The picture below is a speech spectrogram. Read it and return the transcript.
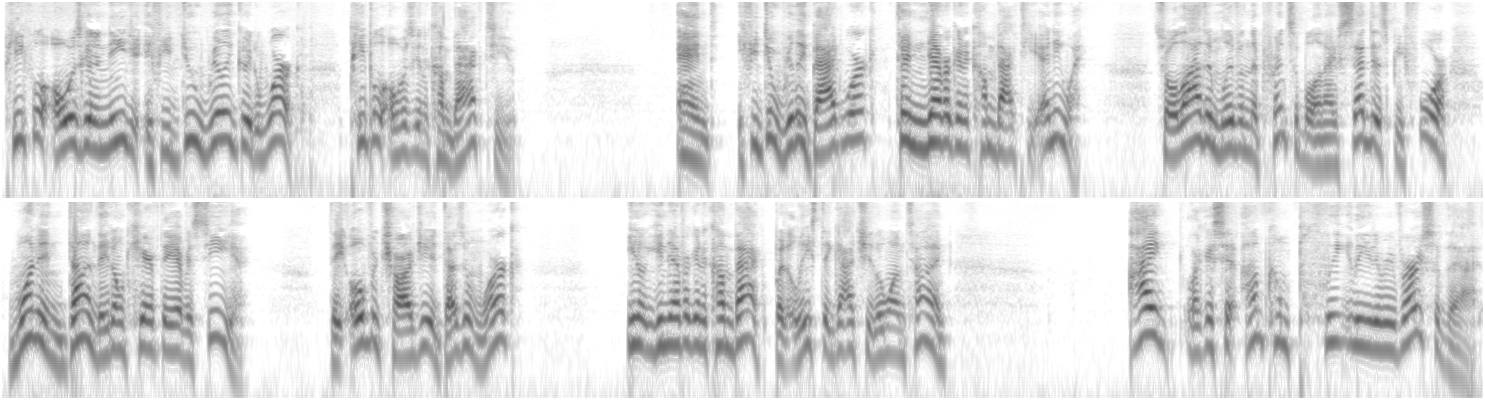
People are always going to need you. If you do really good work, people are always going to come back to you. And if you do really bad work, they're never going to come back to you anyway. So a lot of them live on the principle, and I've said this before one and done. They don't care if they ever see you. They overcharge you, it doesn't work. You know, you're never going to come back, but at least they got you the one time. I, like I said, I'm completely the reverse of that.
